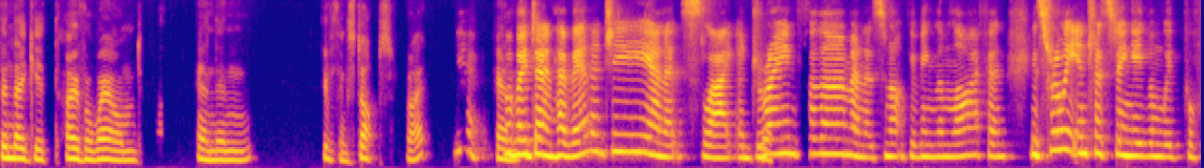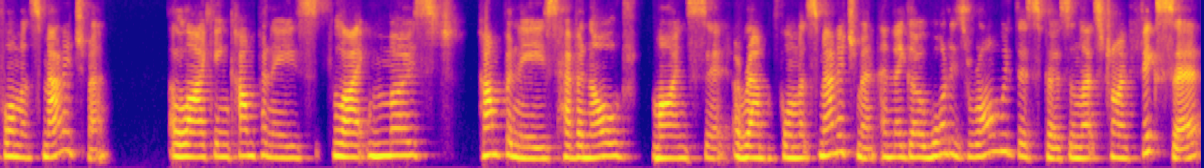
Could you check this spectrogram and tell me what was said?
then they get overwhelmed, and then everything stops. Right? Yeah. And, well, they don't have energy, and it's like a drain yeah. for them, and it's not giving them life. And it's really interesting, even with performance management, like in companies, like most companies have an old mindset around performance management and they go, What is wrong with this person? Let's try and fix it.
